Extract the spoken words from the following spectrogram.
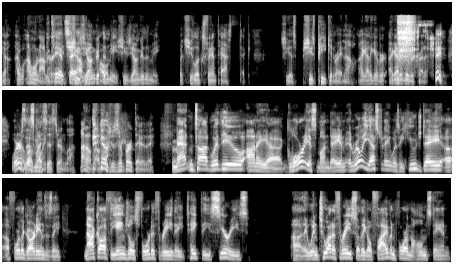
yeah, I, I won't out You her. can't age. say she's many- younger how than me. She's younger than me, but she looks fantastic. She is she's peaking right now. I gotta give her I gotta give her credit. Where's I this love my sister-in-law. I don't know. It was her birthday today. Matt and Todd with you on a uh, glorious Monday. And, and really, yesterday was a huge day uh, uh, for the Guardians as they knock off the Angels four to three. They take the series. Uh, they win two out of three, so they go five and four on the homestand.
